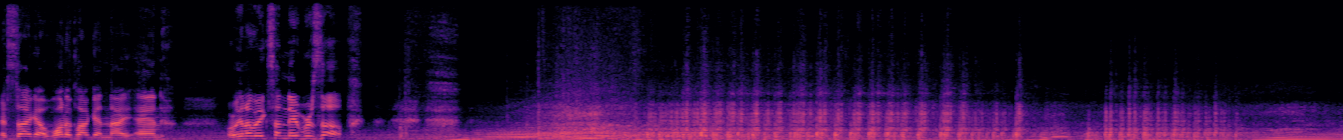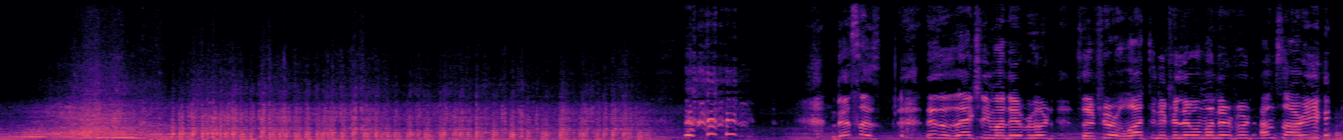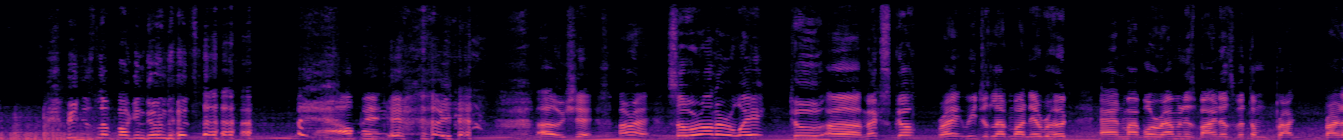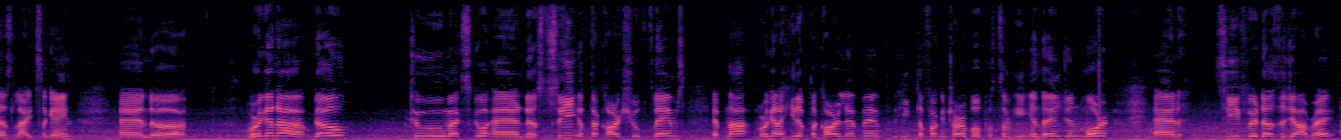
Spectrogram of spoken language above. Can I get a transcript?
It's like at 1 o'clock at night and we're gonna wake some neighbors up. this is this is actually my neighborhood. So if you're watching, if you live in my neighborhood, I'm sorry. we just love fucking doing this. Help it. yeah, yeah. Oh shit. All right. So we're on our way to uh, Mexico, right? We just left my neighborhood, and my boy Ramen is behind us with them bright, brightest lights again, and uh, we're gonna go to Mexico and uh, see if the car shoot flames. If not, we're gonna heat up the car a little bit, heat the fucking turbo, put some heat in the engine more, and see if it does the job, right?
